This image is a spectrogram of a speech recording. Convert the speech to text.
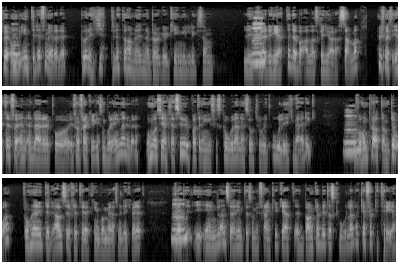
För om mm. vi inte definierar det, då är det jättelätt att hamna i den här Burger King liksom likvärdigheten mm. där bara alla ska göra samma. Hur som helst, jag träffade en, en lärare på, från Frankrike som bor i England numera. Och hon var så jäkla sur på att den engelska skolan är så otroligt olikvärdig. Mm. Och vad hon pratade om då, för hon har inte alls reflekterat kring vad menas med likvärdighet. Mm. För att i England så är det inte som i Frankrike att ett barn kan byta skola vecka 43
